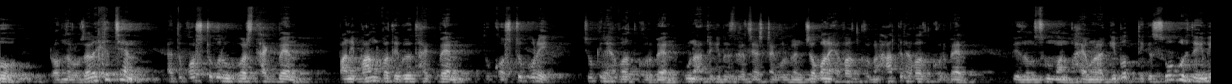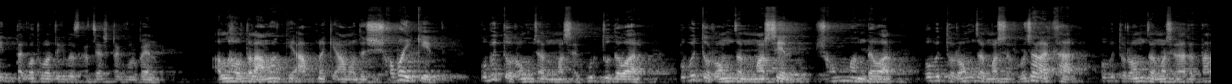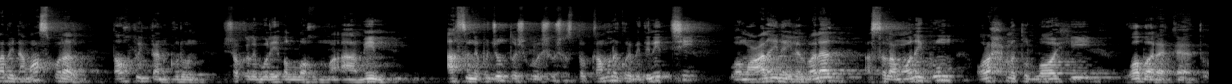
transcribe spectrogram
রমজান রোজা রেখেছেন? এত কষ্ট করে উপবাস থাকবেন, পানি পান বেরো থাকবেন, তো কষ্ট করে চোখের হেফাজত করবেন গুনা থেকে বেঁচে চেষ্টা করবেন জবানের হেফাজত করবেন, হাতের হেফাজত করবেন। প্রিয় মুসলমান ভাই বোনা বিপদ থেকে সুগুর থেকে মিথ্যা কথা থেকে বেঁচে চেষ্টা করবেন। আল্লাহ তালা আমাকে, আপনাকে, আমাদের সবাইকে পবিত্র রমজান মাসে গুরুত্ব দেওয়ার, পবিত্র রমজান মাসের সম্মান দেওয়ার, পবিত্র রমজান মাসের রোজা রাখার, পবিত্র রমজান মাসের রাতে তারাবি নামাজ পড়ার তহফিক দান করুন। সকলে বলি আল্লাহ আমিন। আসনে পর্যন্ত সকলে সুস্বাস্থ্য কামনা করে বেঁধে নিচ্ছি। ওয়ামা আলাইনা ইলাল বালাদ আসসালামু আলাইকুম ওরহমতুল্লাহি وبركاته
